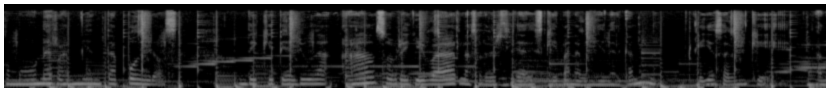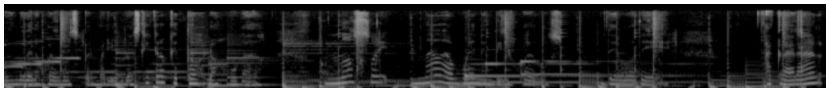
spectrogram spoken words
como una herramienta poderosa de que te ayuda a sobrellevar las adversidades que van a venir en el camino. Porque ya saben que hablando del juego de Super Mario Bros. que creo que todos lo han jugado. No soy nada buena en videojuegos, debo de aclarar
